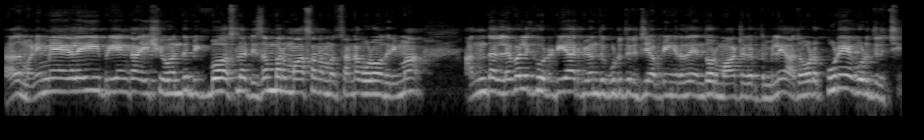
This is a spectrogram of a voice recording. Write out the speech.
அதாவது மணிமேகலை பிரியங்கா இஷ்யூ வந்து பிக் பாஸில் டிசம்பர் மாதம் நம்ம சண்டை போடுவோம் தெரியுமா? அந்த லெவலுக்கு ஒரு டிஆர்பி வந்து கொடுத்துருச்சு அப்படிங்கிறது எந்த ஒரு மாற்று கருத்தும் இல்லை. அதோட கூடயே கொடுத்துருச்சு.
